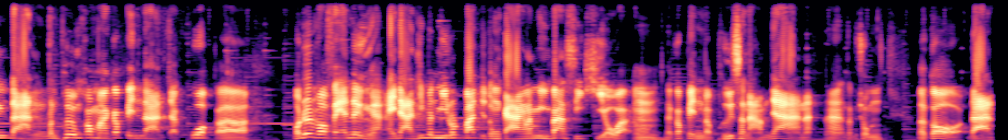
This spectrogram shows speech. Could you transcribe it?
ๆ ด่านมันเพิ่มเข้ามาก็เป็นด่านจากพวกเอ่อ Modern Warfare หนึ่งอะไอ้ด่านที่มันมีรถบัสอยู่ตรงกลางแล้วมีบ้านสีเขียวอะอืมแล้วก็เป็นแบบพื้นสนามหญ้านะนะท่านผู้ชม แล้วก็ด่าน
